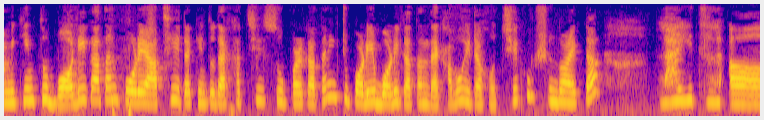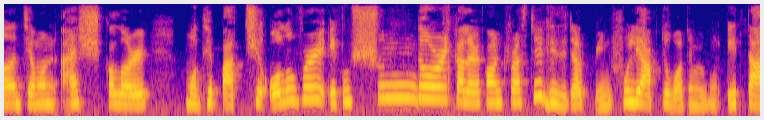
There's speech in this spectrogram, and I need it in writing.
আমি কিন্তু বডি কাতান পরে আছি, এটা কিন্তু দেখাচ্ছি সুপার কাতান। একটু পরে বডি কাতান দেখাবো, এটা হচ্ছে খুব সুন্দর একটা লাইট যেমন অ্যাশ কালার মধ্যে পাচ্ছি অল ওভার এরকম সুন্দর কালার কন্ট্রাস্টে digital print fully up to bottom এবং এটা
